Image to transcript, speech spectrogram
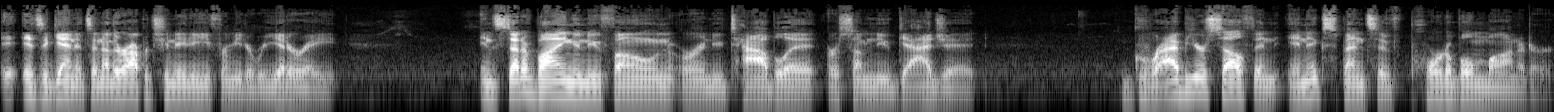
it's again, it's another opportunity for me to reiterate. Instead of buying a new phone or a new tablet or some new gadget, grab yourself an inexpensive portable monitor,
